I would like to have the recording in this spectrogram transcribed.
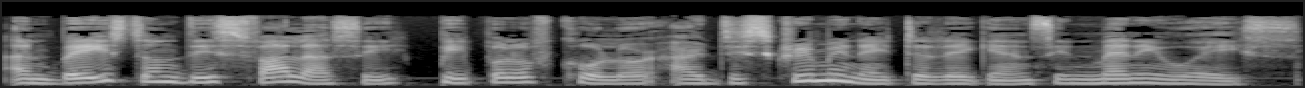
and based on this fallacy, people of color are discriminated against in many ways.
